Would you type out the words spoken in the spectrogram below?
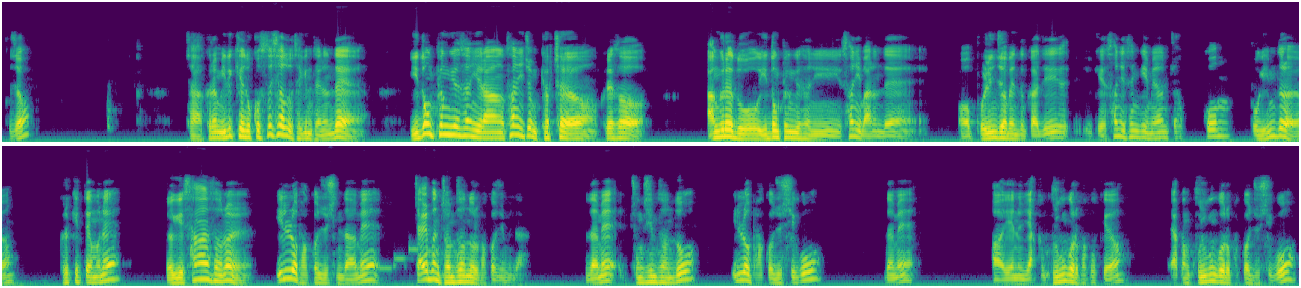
그죠? 자, 그럼 이렇게 놓고 쓰셔도 되긴 되는데 이동평균선이랑 선이 좀 겹쳐요. 그래서 안 그래도 이동평균선이 선이 많은데 어, 볼린저 밴드까지 이렇게 선이 생기면 조금 보기 힘들어요. 그렇기 때문에 여기 상한선을 1로 바꿔주신 다음에 짧은 점선으로 바꿔줍니다. 그 다음에 중심선도 1로 바꿔주시고 그 다음에 아 얘는 약간 굵은 거로 바꿀게요. 약간 굵은 거로 바꿔주시고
